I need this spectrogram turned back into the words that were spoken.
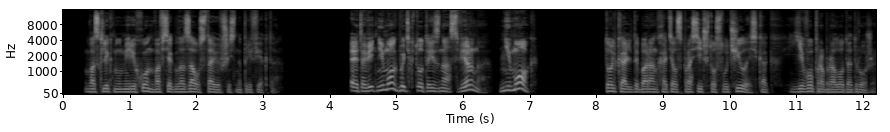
— воскликнул Мерихон во все глаза, уставившись на префекта. Это ведь не мог быть кто-то из нас, верно? Не мог!» Только Альдебаран хотел спросить, что случилось, как его пробрало до дрожи.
